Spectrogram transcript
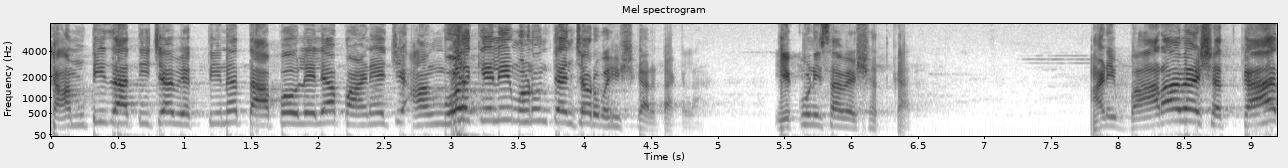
कामटी जातीच्या व्यक्तीनं तापवलेल्या पाण्याची आंघोळ केली म्हणून त्यांच्यावर बहिष्कार टाकला. एकोणीसाव्या शतकात. आणि बाराव्या शतकात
